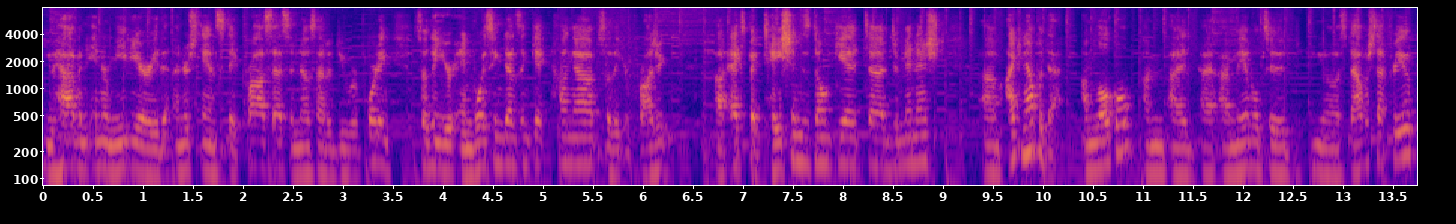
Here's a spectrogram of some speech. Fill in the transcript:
you have an intermediary that understands state process and knows how to do reporting so that your invoicing doesn't get hung up, so that your project uh, expectations don't get uh, diminished um, I can help with that. I'm local. I'm I, am able to you know establish that for you.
